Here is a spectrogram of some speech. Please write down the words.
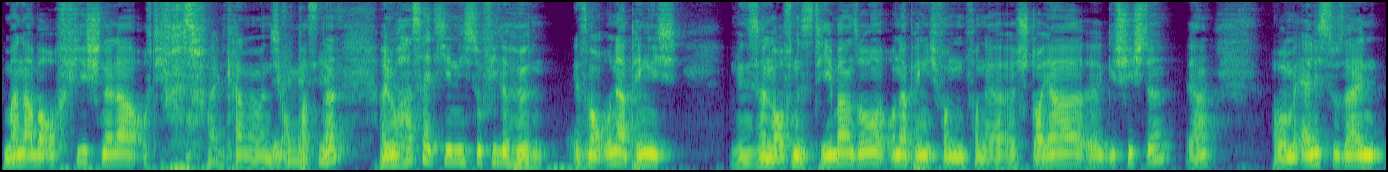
man aber auch viel schneller auf die Fresse fallen kann, wenn man nicht Definitiv. aufpasst. Ne? Weil du hast halt hier nicht so viele Hürden. Jetzt mal unabhängig, das ist ja ein offenes Thema so, unabhängig von, von der äh, Steuergeschichte, ja. Aber um ehrlich zu sein,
